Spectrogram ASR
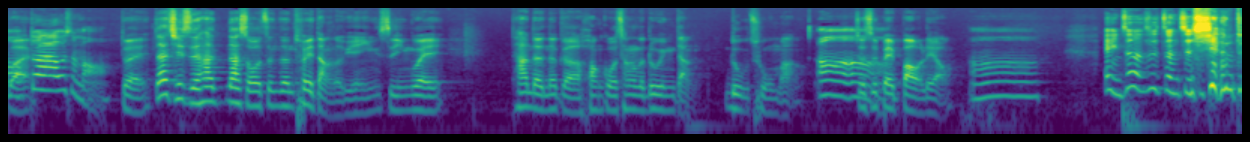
怪？对啊，为什么？对，但其实他那时候真正退党的原因是因为他的那个黄国昌的录音档。露出嘛，哦，就是被爆料哦。哎，你真的是政治线的。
